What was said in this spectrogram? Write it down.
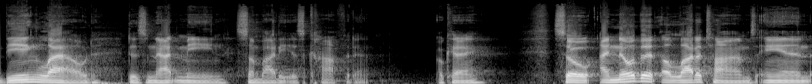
Being loud does not mean somebody is confident. Okay? So I know that a lot of times, and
